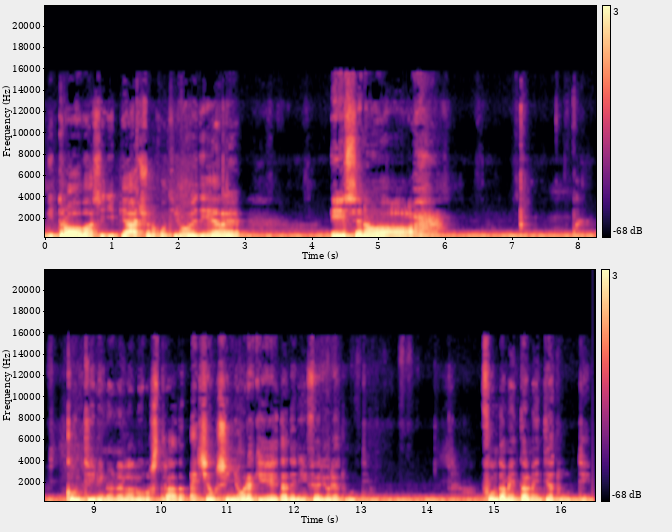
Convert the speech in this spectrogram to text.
mi trova, se gli piacciono continuo a vedere e se no continuino nella loro strada. E c'è un signore che dà degli inferiori a tutti, fondamentalmente a tutti,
